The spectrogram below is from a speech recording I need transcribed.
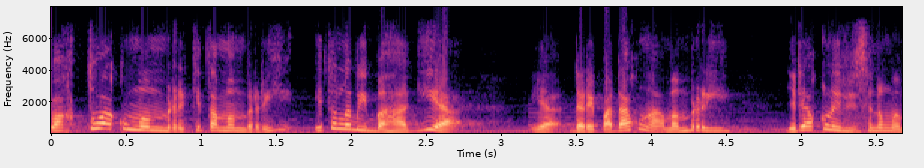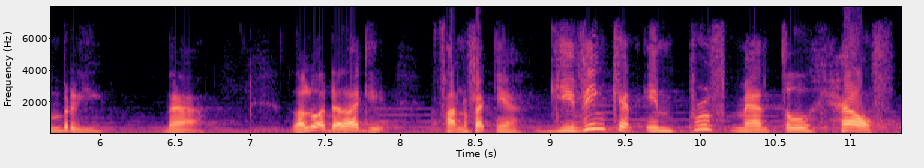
waktu aku memberi, kita memberi, itu lebih bahagia ya daripada aku nggak memberi. Jadi aku lebih senang memberi. Nah, lalu ada lagi fun fact-nya. Giving can improve mental health.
